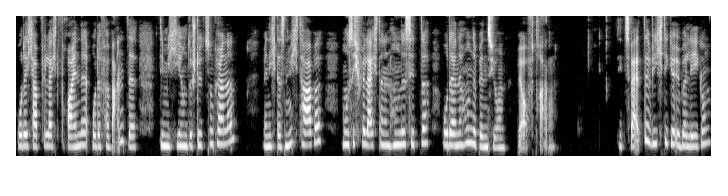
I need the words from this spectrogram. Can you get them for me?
oder ich habe vielleicht Freunde oder Verwandte, die mich hier unterstützen können. Wenn ich das nicht habe, muss ich vielleicht einen Hundesitter oder eine Hundepension beauftragen. Die zweite wichtige Überlegung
